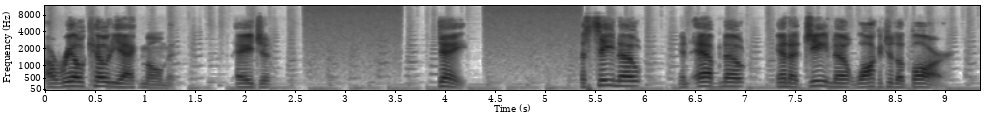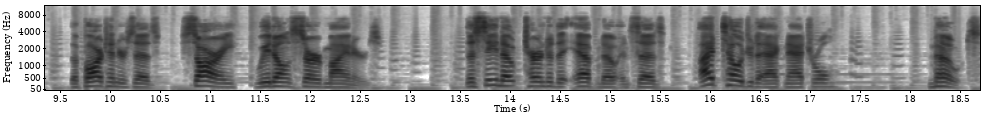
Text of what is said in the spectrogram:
A real Kodiak moment. Agent. Date A C-note, an F-note, and a G-note walk into the bar. The bartender says, Sorry, we don't serve minors. The C-note turns to the F-note and says, I told you to act natural. Notes:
